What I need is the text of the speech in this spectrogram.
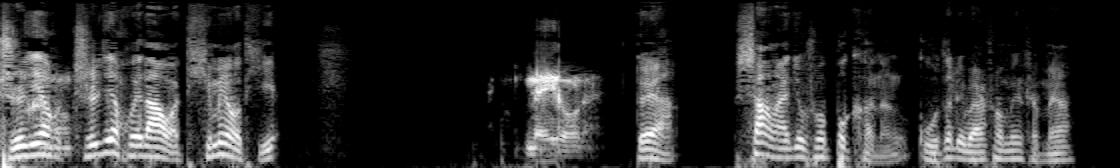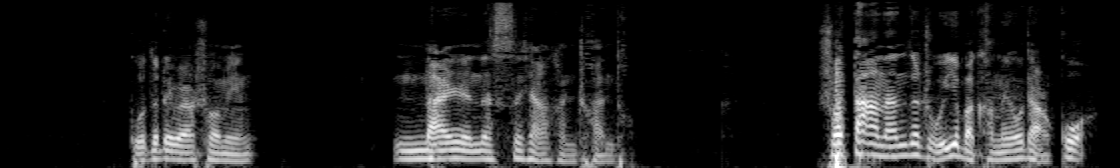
直接直接回答我，提没有提？没有了。对啊，上来就说不可能，骨子里边说明什么呀？骨子里边说明，男人的思想很传统。说大男子主义吧，可能有点过。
